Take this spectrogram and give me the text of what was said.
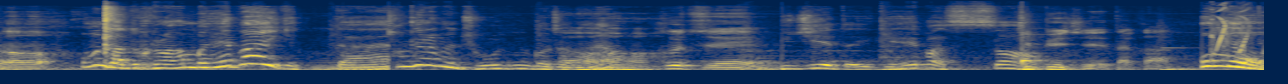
어. 어. 머 나도 그럼 한번 해봐야겠다. 청결하면 좋은 거잖아요. 어. 그지. 뷰지에다 이렇게 해봤어. 뷰지에다가 어머,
